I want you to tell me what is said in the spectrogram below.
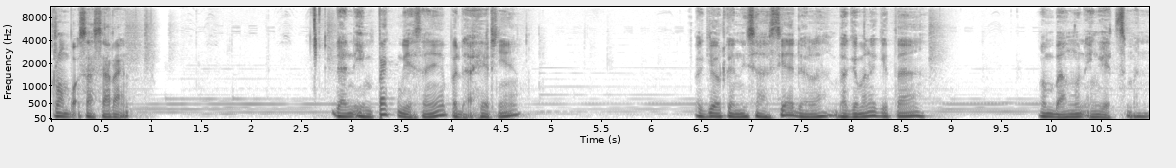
kelompok sasaran. Dan impact biasanya pada akhirnya bagi organisasi adalah bagaimana kita membangun engagement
